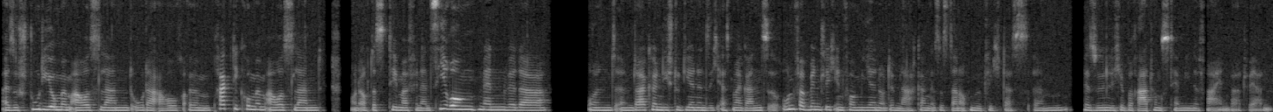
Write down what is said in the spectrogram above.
also Studium im Ausland oder auch ähm, Praktikum im Ausland. Und auch das Thema Finanzierung nennen wir da. Und ähm, da können die Studierenden sich erstmal ganz äh, unverbindlich informieren und im Nachgang ist es dann auch möglich, dass ähm, persönliche Beratungstermine vereinbart werden.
